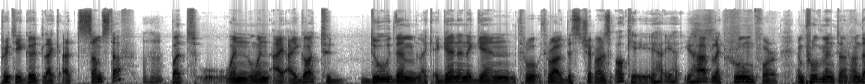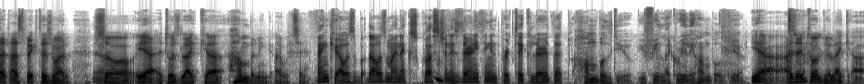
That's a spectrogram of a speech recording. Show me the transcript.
pretty good like at some stuff, Mm-hmm. but when when I I got to do them like again and again through throughout this trip, I was like, okay, you, you have like room for improvement on, on that aspect as well. Yeah. So yeah, it was like uh, humbling, I would say. Thank you. I was. That was my next question. Is there anything in particular that humbled you? You feel like really humbled you? Yeah, as I told you, like uh,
